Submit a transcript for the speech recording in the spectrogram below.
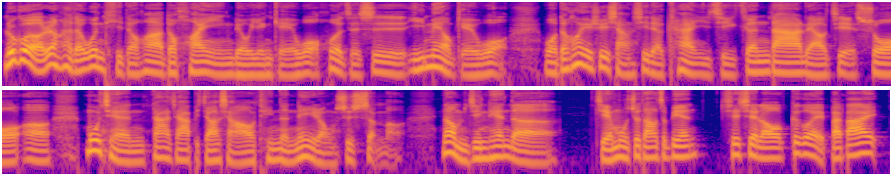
如果有任何的问题的话，都欢迎留言给我，或者是 email 给我，我都会去详细的看，以及跟大家了解说，呃，目前大家比较想要听的内容是什么。那我们今天的节目就到这边，谢谢喽，各位，拜拜。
